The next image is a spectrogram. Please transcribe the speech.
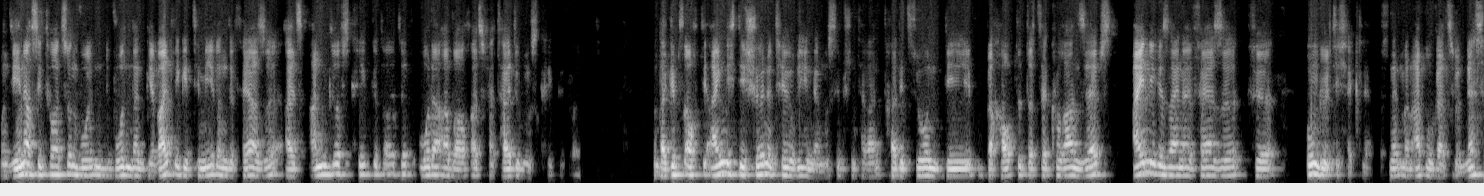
Und je nach Situation wurden, wurden dann gewaltlegitimierende Verse als Angriffskrieg gedeutet oder aber auch als Verteidigungskrieg gedeutet. Und da gibt es auch die, eigentlich die schöne Theorie in der muslimischen Tradition, die behauptet, dass der Koran selbst einige seiner Verse für ungültig erklärt. Das nennt man Abrogation Nesch,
